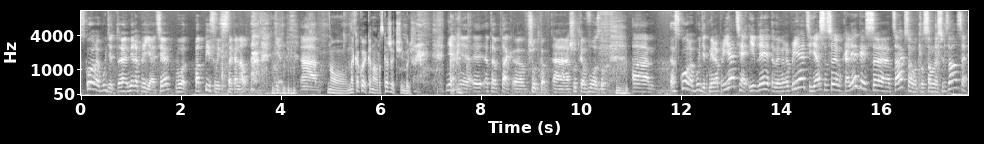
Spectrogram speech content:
Скоро будет э, мероприятие, вот, подписывайтесь на канал. Нет. А, Ну, на какой канал? Расскажи чуть больше. нет, не, э, это так, э, в шутку. А, Шутка в воздух. А, Скоро будет мероприятие, и для этого мероприятия я со своим коллегой, с э, Цаксом, вот он со мной связался,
